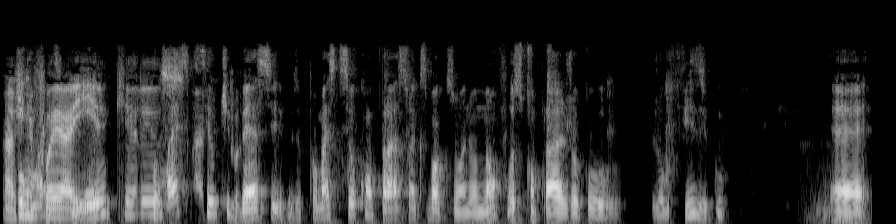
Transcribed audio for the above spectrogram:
Acho que foi que aí eu, que eles. Por mais que se eu tivesse. Por mais que se eu comprasse um Xbox One eu não fosse comprar jogo jogo físico, é,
